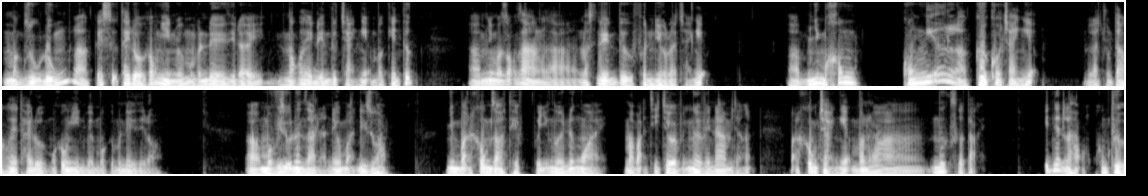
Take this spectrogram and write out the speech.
Mặc dù đúng là cái sự thay đổi góc nhìn về một vấn đề gì đấy nó có thể đến từ trải nghiệm và kiến thức à, nhưng mà rõ ràng là nó sẽ đến từ phần nhiều là trải nghiệm. À, nhưng mà không có nghĩa là cứ có trải nghiệm là chúng ta có thể thay đổi một góc nhìn về một cái vấn đề gì đó. À, một ví dụ đơn giản là nếu bạn đi du học nhưng bạn không giao thiệp với những người nước ngoài mà bạn chỉ chơi với người Việt Nam chẳng hạn bạn không trải nghiệm văn hóa nước sở tại ít nhất là họ không thử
